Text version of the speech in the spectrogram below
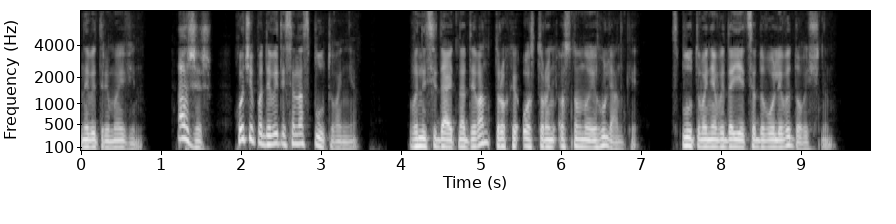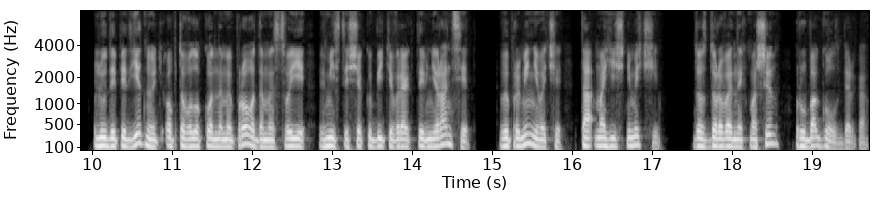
не витримує він. А вже ж, хочу подивитися на сплутування. Вони сідають на диван трохи осторонь основної гулянки. Сплутування видається доволі видовищним. Люди під'єднують оптоволоконними проводами свої вмістища кубітів реактивні ранці, випромінювачі та магічні мечі до здоровенних машин Руба Голдберга.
